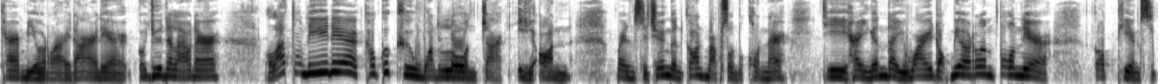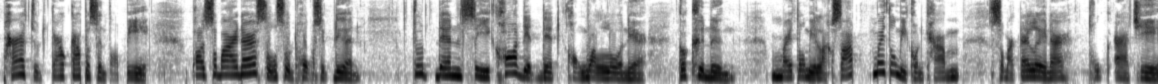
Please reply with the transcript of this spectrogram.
แค่มีรายได้เนี่ยก็ยื่นได้แล้วนะและตัวนี้เนี่ยเขาก็คือวันโลนจากอีออนเป็นสินเชื่อเงินก้อนแบบส่วนบุคคลนะที่ให้เงินได้ไวดอกเบี้ยเริ่มต้นเนี่ยก็เพียง 15.99%ต่อปีผ่อนสบายนะสูงสุด 60 เดือน จุดเด่น 4 ข้อเด็ดๆ ของวันโลเนี่ย ก็คือ 1. ไม่ต้องมีหลักทรัพย์ ไม่ต้องมีคนค้ำสมัครได้เลยนะ ทุกอาชีพ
